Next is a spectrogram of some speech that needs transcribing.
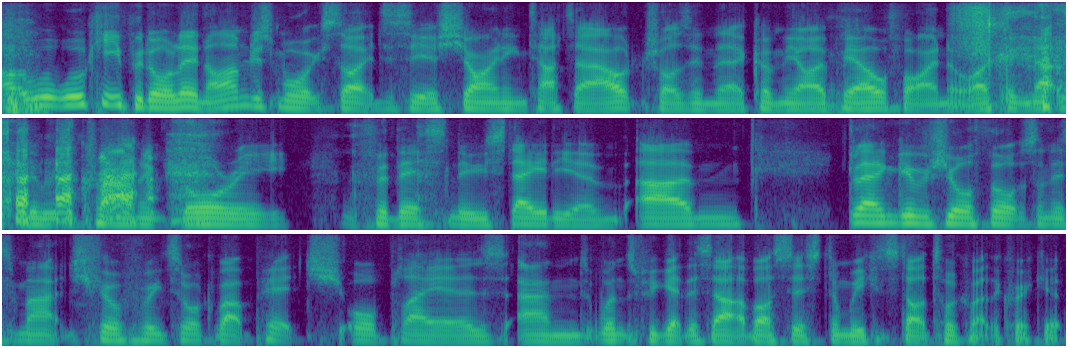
Oh, we'll, we'll keep it all in. I'm just more excited to see a shining Tata Altroz in there come the IPL final. I think that's going to be the crowning glory for this new stadium. Um, Glenn, give us your thoughts on this match. Feel free to talk about pitch or players, and once we get this out of our system, we can start talking about the cricket.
